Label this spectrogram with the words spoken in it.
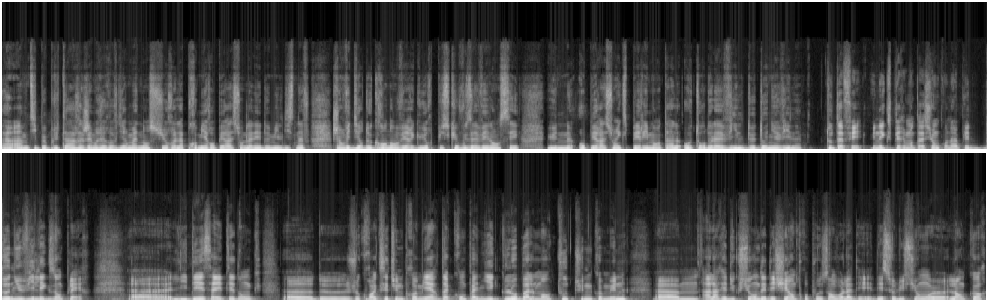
un petit peu plus tard. J'aimerais revenir maintenant sur la première opération de l'année 2019. J'ai envie de dire de grande envergure puisque vous avez lancé une opération expérimentale autour de la ville de Dogneville. Tout à fait, une expérimentation qu'on a appelée Dogneville exemplaire. Euh, l'idée, ça a été donc euh, de, je crois que c'est une première, d'accompagner globalement toute une commune euh, à la réduction des déchets en proposant voilà des solutions là encore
